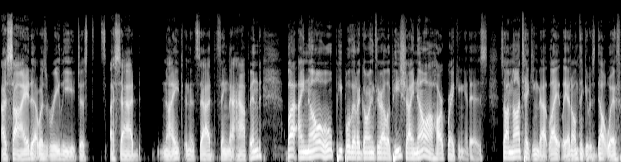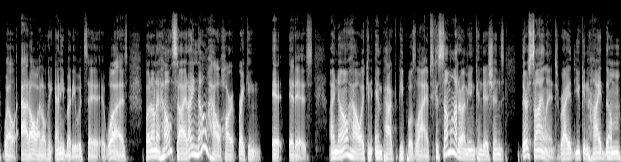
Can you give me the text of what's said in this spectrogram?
aside, that was really just a sad night and a sad thing that happened. But I know people that are going through alopecia, I know how heartbreaking it is. So I'm not taking that lightly. I don't think it was dealt with well at all. I don't think anybody would say it was. But on a health side, I know how heartbreaking it, it is. I know how it can impact people's lives because some autoimmune conditions, they're silent, right? You can hide them,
